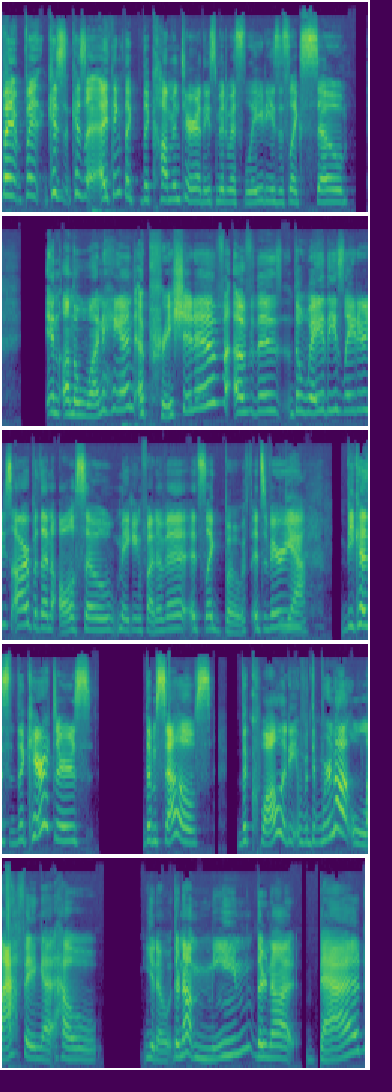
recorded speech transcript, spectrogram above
but but because because i think the the commentary on these midwest ladies is like so in on the one hand appreciative of the the way these ladies are but then also making fun of it it's like both it's very Yeah. because the characters themselves the quality we're not laughing at how you know they're not mean they're not bad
